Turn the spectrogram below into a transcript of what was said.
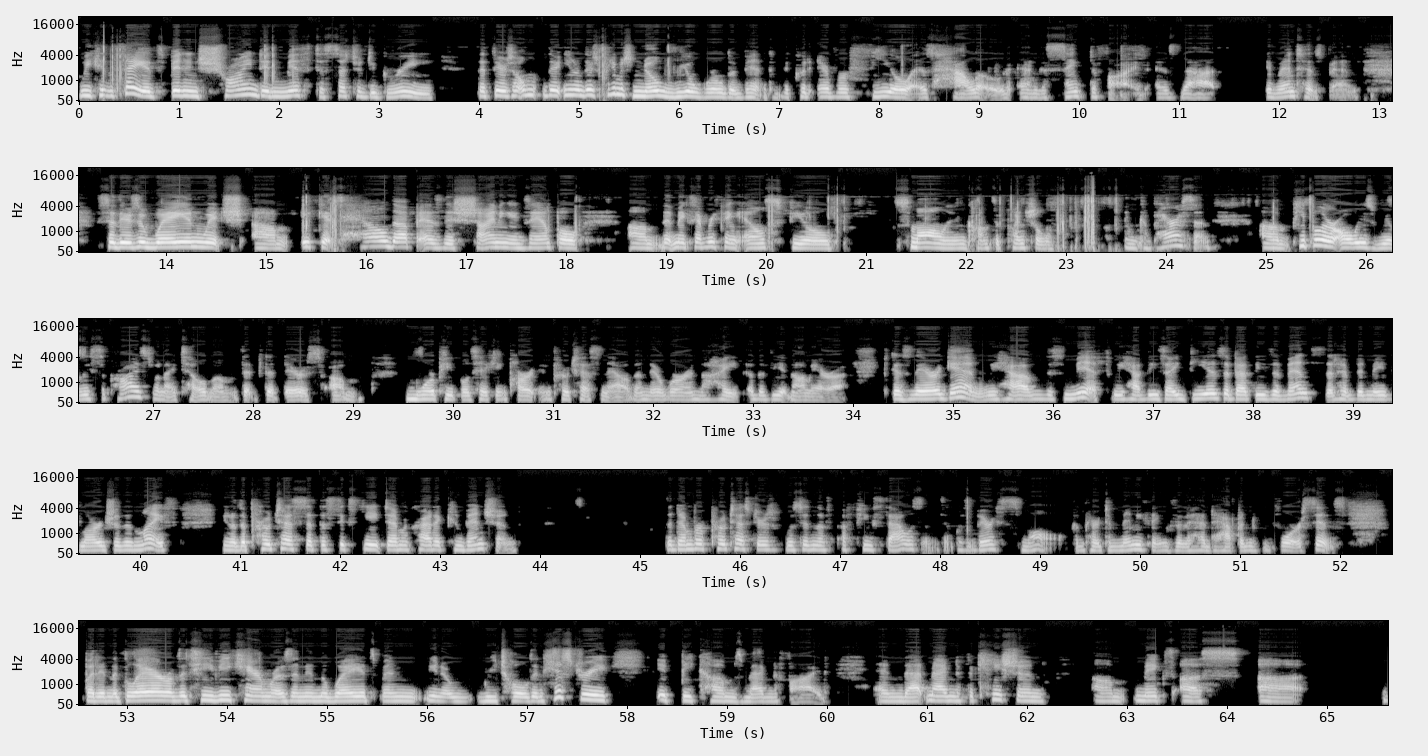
we can say it's been enshrined in myth to such a degree that there's you know there's pretty much no real world event that could ever feel as hallowed and as sanctified as that event has been. So there's a way in which um, it gets held up as this shining example um, that makes everything else feel small and inconsequential in comparison. Um, people are always really surprised when I tell them that that there's um, more people taking part in protests now than there were in the height of the Vietnam era. Because there again, we have this myth, we have these ideas about these events that have been made larger than life. You know, the protests at the 68 Democratic Convention, the number of protesters was in the, a few thousands. It was very small compared to many things that had happened before or since. But in the glare of the TV cameras and in the way it's been, you know, retold in history, it becomes magnified. And that magnification um, makes us uh,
